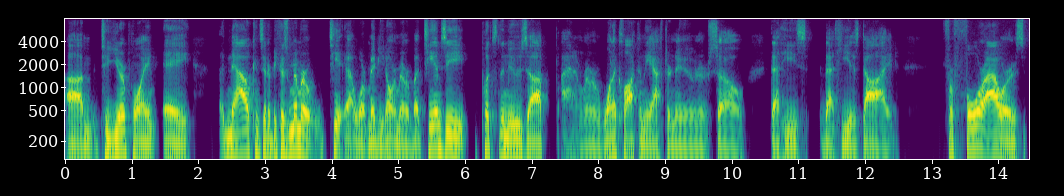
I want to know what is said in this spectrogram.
um, to your point, a now considered because remember, T, or maybe you don't remember, but TMZ puts the news up. I don't remember one o'clock in the afternoon or so that he's that he has died. For four hours,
